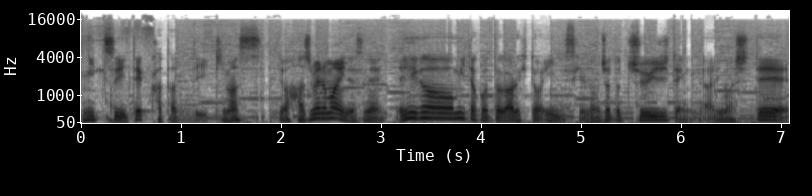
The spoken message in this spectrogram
について語っていきます。では始める前にですね映画を見たことがある人はいいんですけれどもちょっと注意事点がありまして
